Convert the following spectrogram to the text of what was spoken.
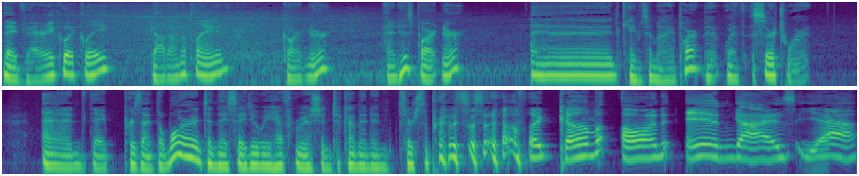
They very quickly got on a plane, Gardner and his partner, and came to my apartment with a search warrant. And they present the warrant and they say, Do we have permission to come in and search the premises? And I'm like, Come on in, guys. Yeah.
